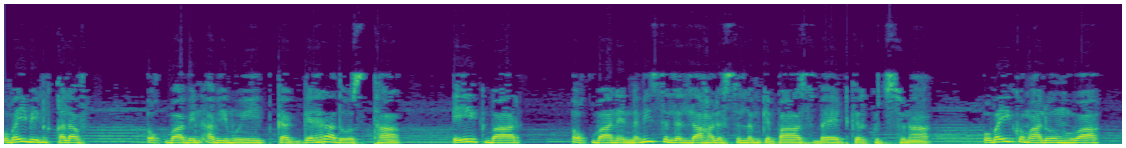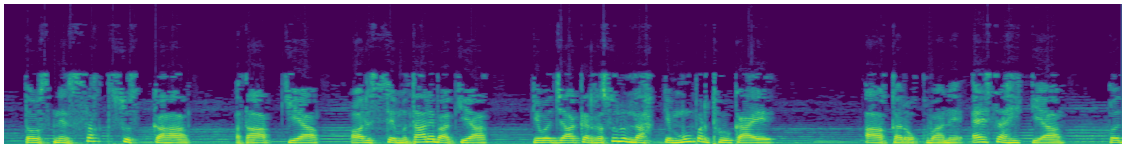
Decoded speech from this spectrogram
ابئی بن قلف اقبا بن ابی معید کا گہرا دوست تھا۔ ایک بار اقبا نے نبی صلی اللہ علیہ وسلم کے پاس بیٹھ کر کچھ سنا۔ ابئی کو معلوم ہوا تو اس نے سخت سست کہا اتاب کیا اور اس سے مطالبہ کیا کہ وہ جا کر رسول اللہ کے منہ پر تھوک آئے۔ آ کر اقبا نے ایسا ہی کیا، خود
